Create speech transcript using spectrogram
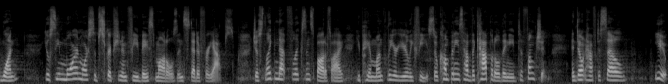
One, you'll see more and more subscription and fee based models instead of free apps. Just like Netflix and Spotify, you pay a monthly or yearly fee, so companies have the capital they need to function and don't have to sell you.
